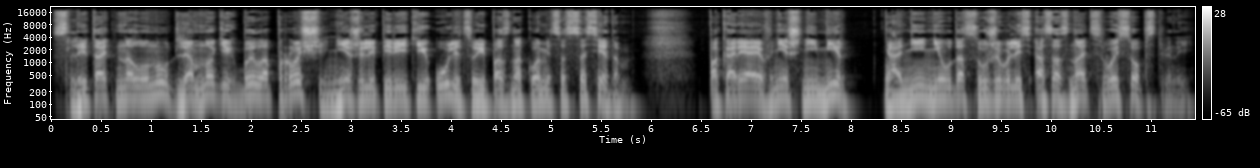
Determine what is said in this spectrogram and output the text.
Слетать на Луну для многих было проще, нежели перейти улицу и познакомиться с соседом. Покоряя внешний мир, они не удосуживались осознать свой собственный.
